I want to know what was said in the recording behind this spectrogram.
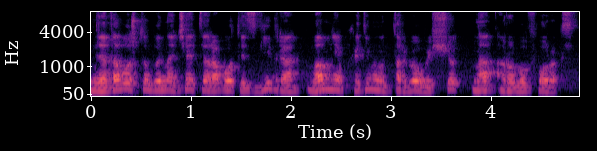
Для того, чтобы начать работать с Гидро, вам необходим торговый счет на RoboForex.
